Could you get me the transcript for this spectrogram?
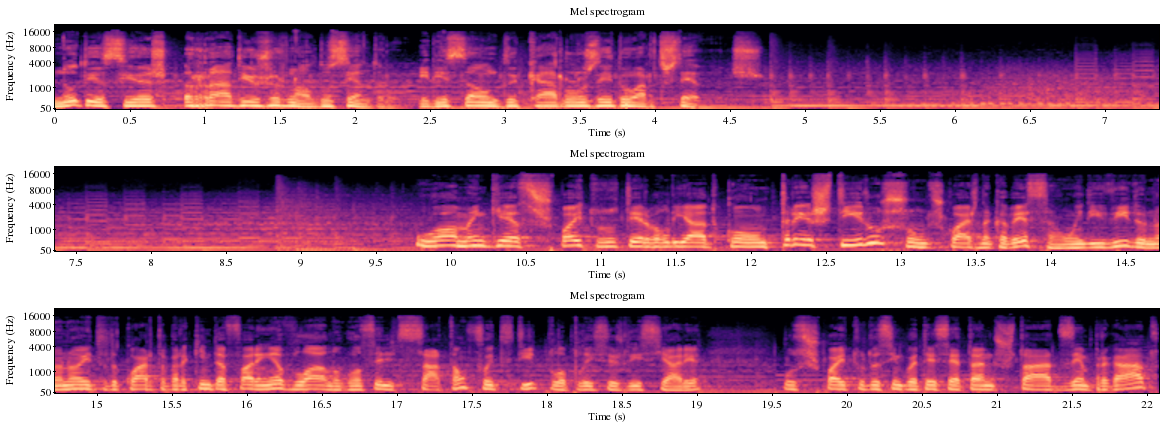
Notícias Rádio Jornal do Centro. Edição de Carlos Eduardo Esteves. O homem que é suspeito de ter baleado com três tiros, um dos quais na cabeça, um indivíduo na noite de quarta para quinta-feira em Avelar, no Conselho de Sátão, foi detido pela Polícia Judiciária. O suspeito de 57 anos está desempregado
